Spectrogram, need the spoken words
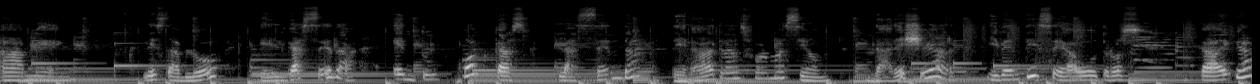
Amén. Les habló El Gaceda en tu podcast La senda de la transformación. Dale share y bendice a otros. Caiga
